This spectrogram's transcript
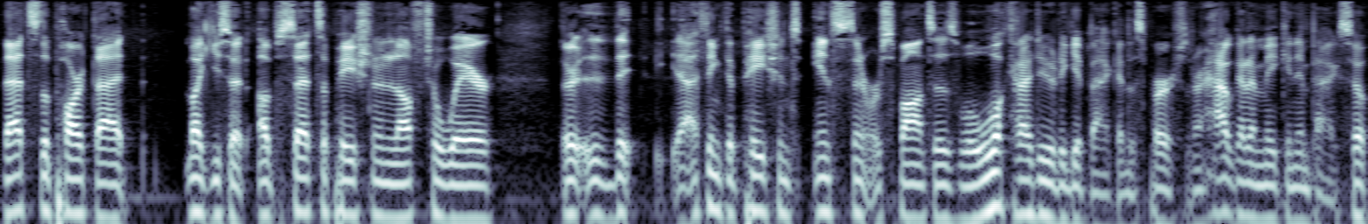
that's the part that, like you said, upsets a patient enough to where. there- The, I think the patient's instant response is, "Well, what can I do to get back at this person, or how can I make an impact?" So,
